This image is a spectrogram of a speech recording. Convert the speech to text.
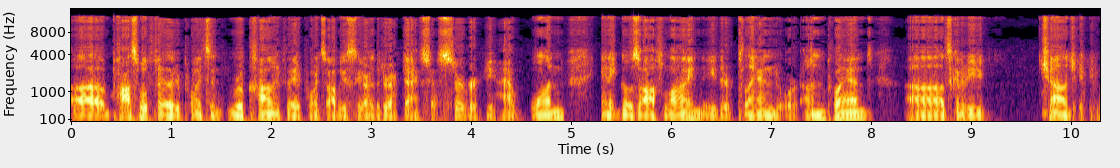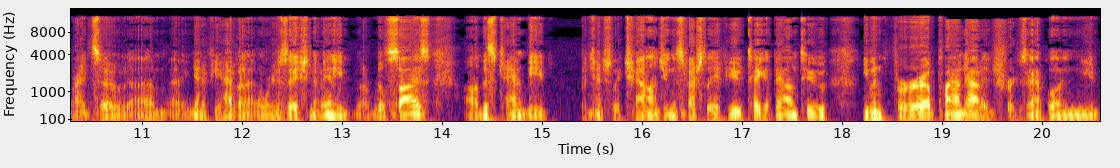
uh, possible failure points and real common failure points obviously are the direct access server. If you have one and it goes offline, either planned or unplanned, uh, it's going to be challenging, right? So um, again, if you have an organization of any uh, real size, uh, this can be potentially challenging, especially if you take it down to even for a planned outage, for example, and you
